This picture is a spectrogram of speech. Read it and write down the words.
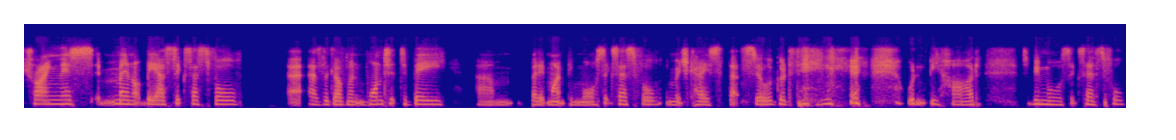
trying this. It may not be as successful uh, as the government want it to be um, but it might be more successful, in which case that's still a good thing. Wouldn't be hard to be more successful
